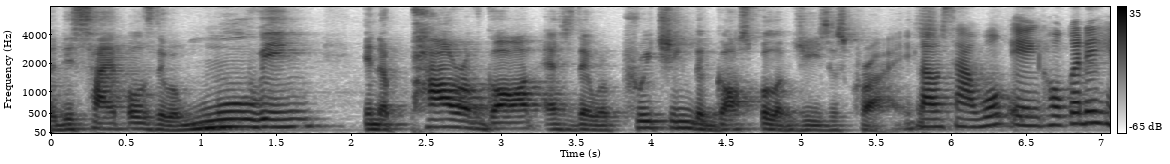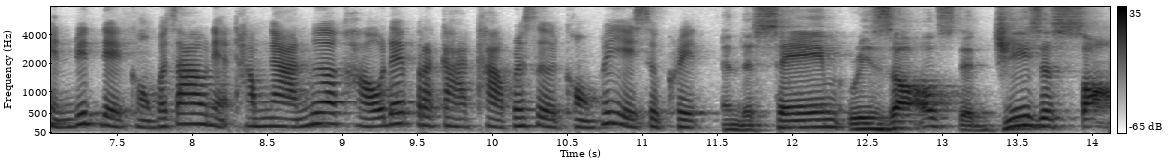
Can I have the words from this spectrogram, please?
the disciples they were moving in the power of God as they were preaching the gospel of Jesus Christ. เราสาวกเองเขาก็ได้เห็นฤทธิ์เดชของพระเจ้าเนี่ยทำงานเมื่อเขาได้ประกาศข่าวประเสริฐของพระเยซูคริสต์ And the same results that Jesus saw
